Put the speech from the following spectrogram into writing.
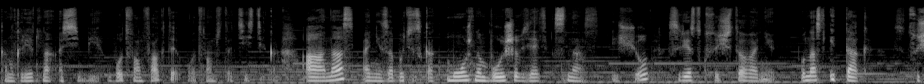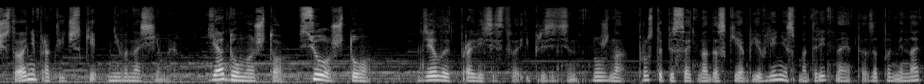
конкретно о себе. Вот вам факты, вот вам статистика. А о нас они заботятся как можно больше взять с нас еще средств к существованию. У нас и так существование практически невыносимое. Я думаю, что все, что делает правительство и президент, нужно просто писать на доске объявлений, смотреть на это, запоминать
